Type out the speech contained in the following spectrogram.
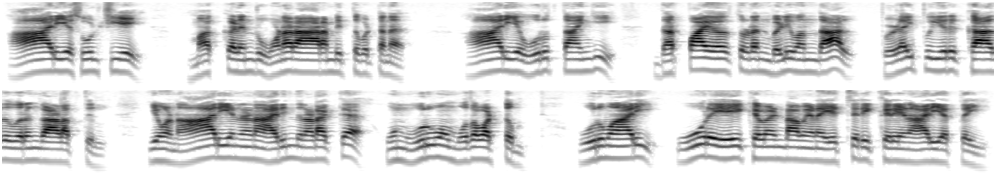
ஆரிய சூழ்ச்சியை மக்கள் என்று உணர ஆரம்பித்து விட்டனர். ஆரிய உருத்தாங்கி தற்பாயுதத்துடன் வெளிவந்தால் பிழைப்பு இருக்காது வருங்காலத்தில். இவன் ஆரியன் என அறிந்து நடக்க உன் உருவம் உதவட்டும். உருமாறி ஊரை ஏய்க்க வேண்டாம் என எச்சரிக்கிறேன் ஆரியத்தை.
